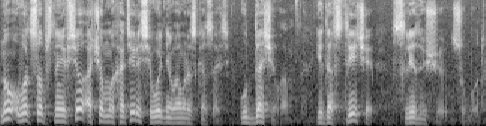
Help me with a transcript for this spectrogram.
Ну, вот, собственно, и все, о чем мы хотели сегодня вам рассказать. Удачи вам и до встречи в следующую субботу.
